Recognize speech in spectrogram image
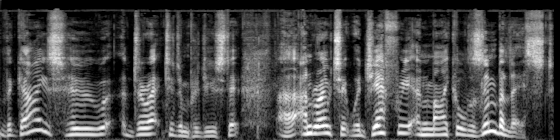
the guys who directed and produced it uh, and wrote it were Jeffrey and Michael Zimbalist.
